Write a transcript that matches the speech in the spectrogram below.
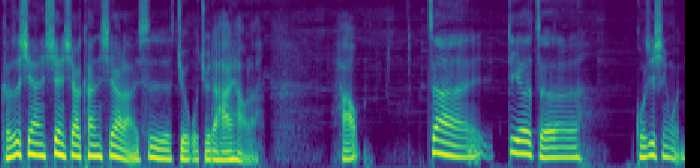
可是现在线下看下来是就我觉得还好啦。好，在第二则国际新闻，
